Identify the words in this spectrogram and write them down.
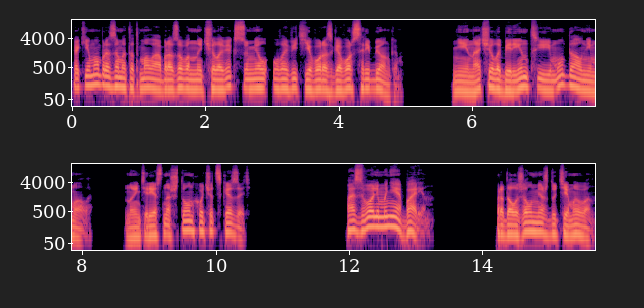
Каким образом этот малообразованный человек сумел уловить его разговор с ребенком? Не иначе лабиринт и ему дал немало. Но интересно, что он хочет сказать? «Позволь мне, барин», — продолжал между тем Иван.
